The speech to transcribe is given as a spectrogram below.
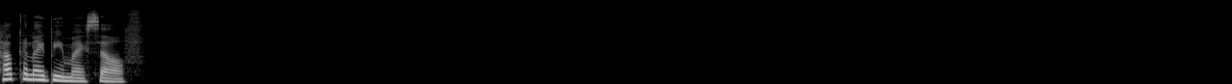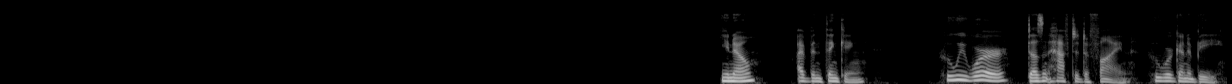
How can I be myself? You know, I've been thinking who we were doesn't have to define who we're going to be.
